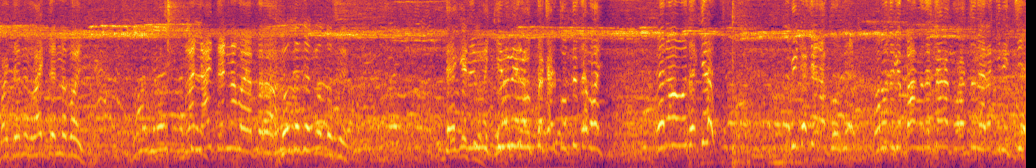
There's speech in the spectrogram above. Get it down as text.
ভাই, দেন দেন না, ভাই। লাইট দেন না ভাই আপনারা। চলতেছে চলতেছে দেখেন এগুলো কীভাবে এরা অত্যাচার করতেছে ভাই। এরা আমাদেরকে বিবেচনা করবে, আমাদেরকে বাংলাদেশ যারা করার জন্য এরা কি নিচ্ছে?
